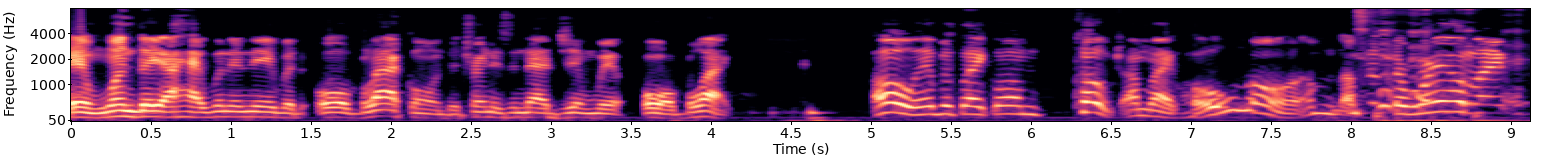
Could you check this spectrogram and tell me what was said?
And one day I had went in there with all black on. The trainers in that gym wear all black oh, it was like, um, coach. I'm like, hold on. I'm, I'm looking around like,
